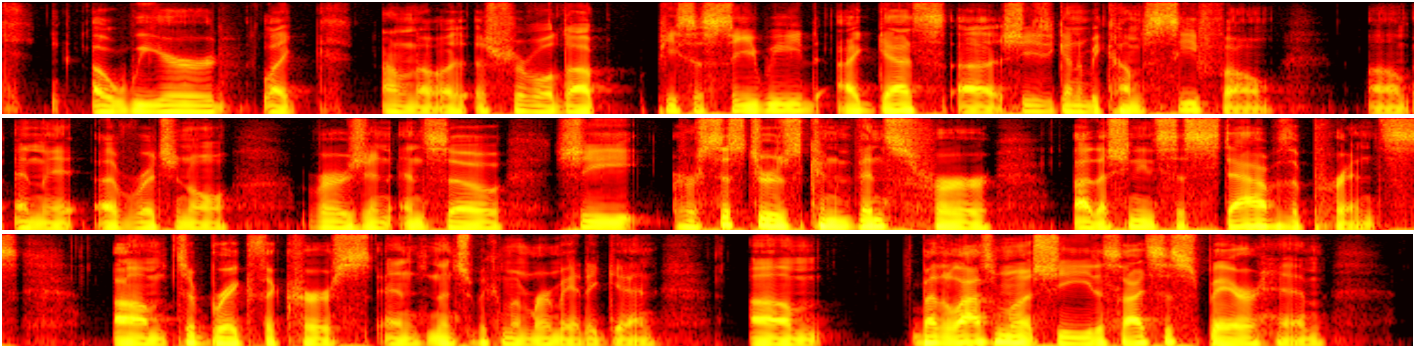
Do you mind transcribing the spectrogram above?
a weird, like, I don't know, a, a shriveled up piece of seaweed, I guess, uh, she's going to become sea foam um, in the original version. And so she, her sisters convince her uh, that she needs to stab the prince um, to break the curse, and then she'll become a mermaid again. Um, by the last moment, she decides to spare him,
